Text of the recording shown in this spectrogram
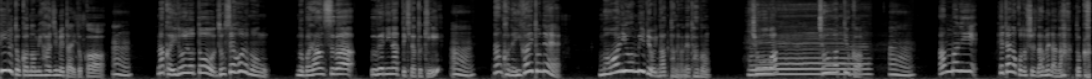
ピルとか飲み始めたりとかうん。なんかいろいろと女性ホルモンのバランスが上になってきた時うんなんかね意外とね周りを見るようになったのよね多分。調和？調和っていうかうん。あんまり下手なことしちゃダメだな とうか、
